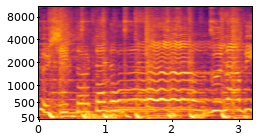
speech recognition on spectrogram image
ఖుషి తోటలో గులాబీ.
